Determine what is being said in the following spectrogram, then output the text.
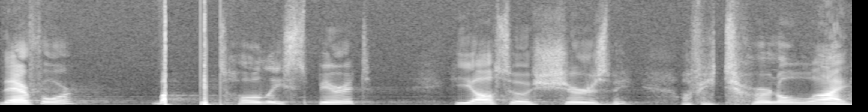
Therefore, by His Holy Spirit, He also assures me of eternal life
